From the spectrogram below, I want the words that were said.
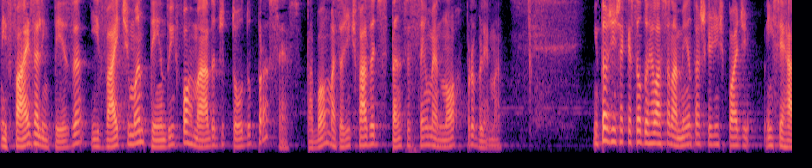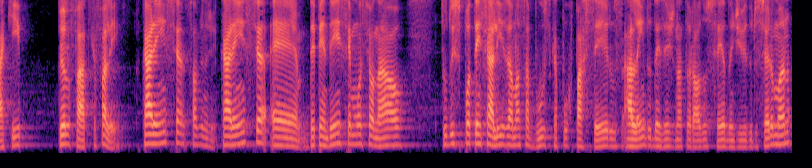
e faz a limpeza e vai te mantendo informada de todo o processo, tá bom? Mas a gente faz a distância sem o menor problema. Então, gente, a questão do relacionamento, acho que a gente pode encerrar aqui pelo fato que eu falei. Carência, só um. Carência é dependência emocional, tudo isso potencializa a nossa busca por parceiros, além do desejo natural do ser, do indivíduo, do ser humano,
